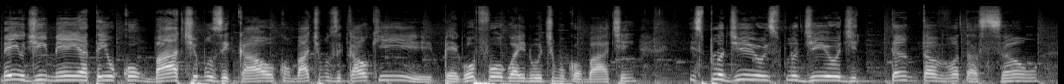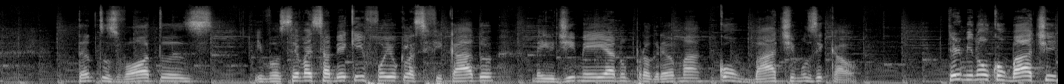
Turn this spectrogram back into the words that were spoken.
Meio-dia e meia tem o combate musical, combate musical que pegou fogo aí no último combate, hein? Explodiu, explodiu de tanta votação, tantos votos e você vai saber quem foi o classificado meio-dia e meia no programa Combate Musical. Terminou o combate.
